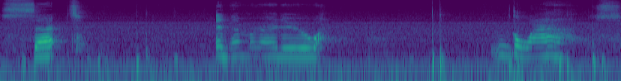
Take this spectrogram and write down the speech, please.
set and then we're gonna do glass.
